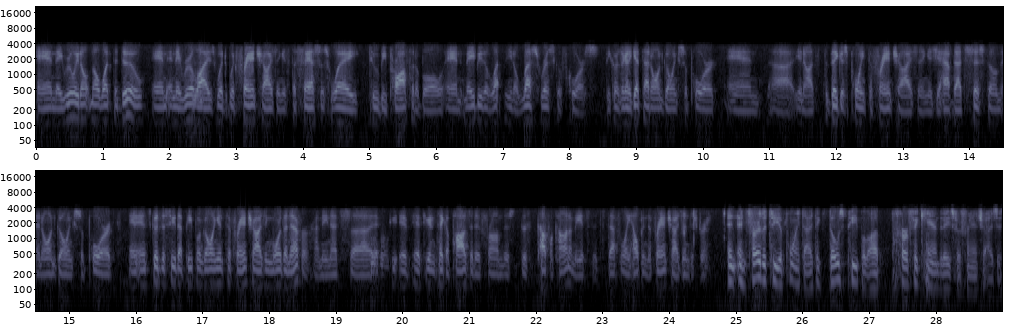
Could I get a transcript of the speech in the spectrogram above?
and they really don't know what to do, and and they realize with with franchising, it's the fastest way to be profitable and maybe the le- you know less risk, of course, because they're going to get that ongoing support, and uh, you know, it's the biggest point to franchising is you have that system and ongoing support, and, and it's good to see that people are going into franchising more than ever. I mean, that's uh, if, if if you're going to take a positive from this this tough economy, it's it's definitely helping the franchise industry. And, and further to your point, I think those people are perfect candidates for franchises.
